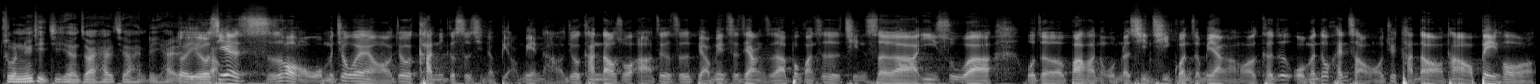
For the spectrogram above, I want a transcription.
除了女体机器人之外，还有其他很厉害的。对，有些时候我们就会哦，就看一个事情的表面啊，就看到说啊，这个只是表面是这样子啊，不管是情色啊、艺术啊，或者包含我们的性器官怎么样啊，可是我们都很少哦去谈到它哦背后，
